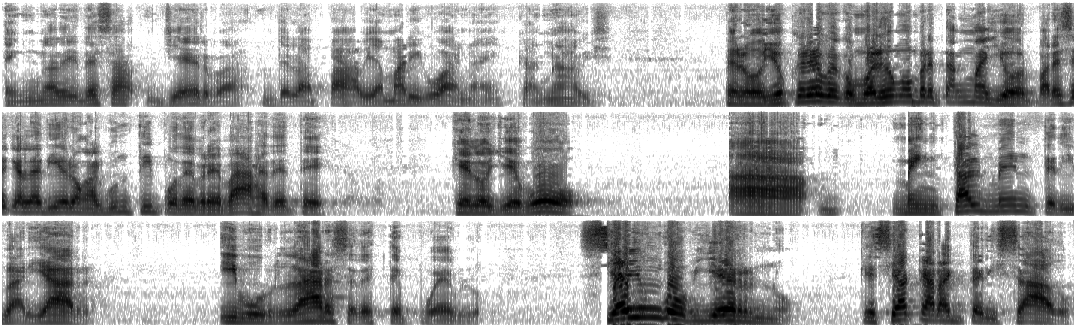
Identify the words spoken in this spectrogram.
En una de, esas hierbas de la paz había marihuana, eh, cannabis. Pero yo creo que como él es un hombre tan mayor, parece que le dieron algún tipo de brebaje de que lo llevó a mentalmente divariar y burlarse de este pueblo. Si hay un gobierno que se ha caracterizado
